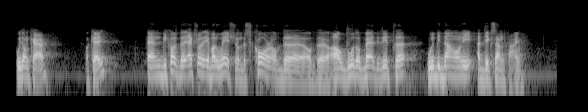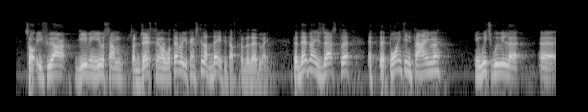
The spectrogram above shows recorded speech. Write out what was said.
we don't care, okay? And because the actual evaluation, the score of the, of the how good or bad is it, uh, will be done only at the exam time. So if we are giving you some suggestion or whatever, you can still update it after the deadline. The deadline is just uh, a, a point in time in which we will uh, uh,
